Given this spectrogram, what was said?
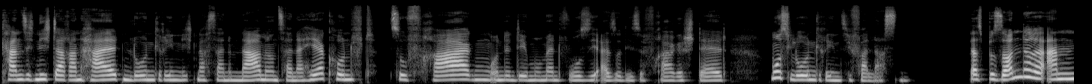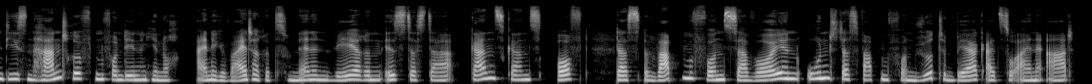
kann sich nicht daran halten, Lohengrin nicht nach seinem Namen und seiner Herkunft zu fragen. Und in dem Moment, wo sie also diese Frage stellt, muss Lohengrin sie verlassen. Das Besondere an diesen Handschriften, von denen hier noch einige weitere zu nennen wären, ist, dass da ganz, ganz oft das Wappen von Savoyen und das Wappen von Württemberg als so eine Art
